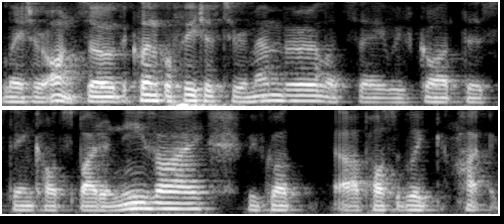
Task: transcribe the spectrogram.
later on. So the clinical features to remember, let's say we've got this thing called spider nevi, we've got uh, possibly hy-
